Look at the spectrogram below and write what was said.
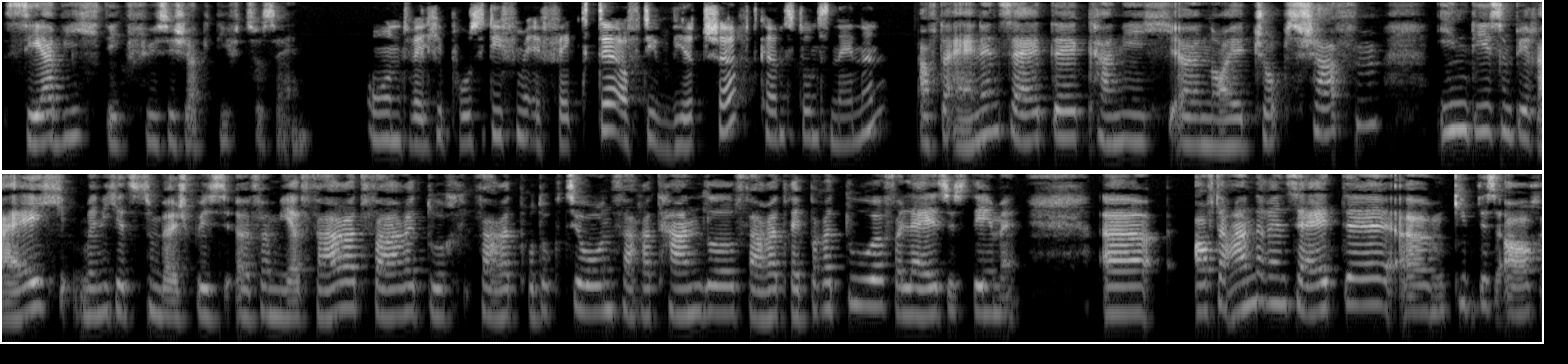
sehr wichtig, physisch aktiv zu sein. Und welche positiven Effekte auf die Wirtschaft kannst du uns nennen? Auf der einen Seite kann ich äh, neue Jobs schaffen in diesem Bereich, wenn ich jetzt zum Beispiel äh, vermehrt Fahrrad fahre durch Fahrradproduktion, Fahrradhandel, Fahrradreparatur, Verleihsysteme. Äh, auf der anderen Seite ähm, gibt es auch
